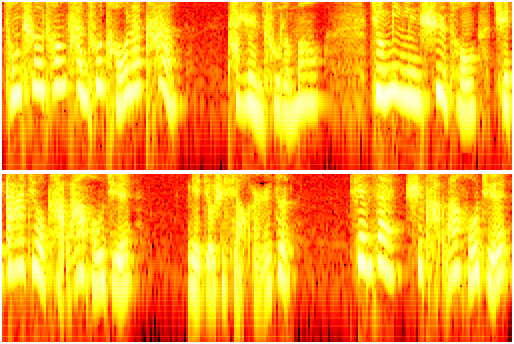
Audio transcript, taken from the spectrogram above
从车窗探出头来看，他认出了猫，就命令侍从去搭救卡拉侯爵，也就是小儿子，现在是卡拉侯爵。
